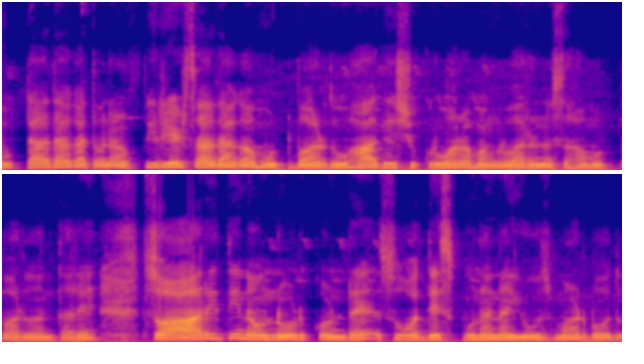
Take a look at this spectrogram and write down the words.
ಮುಟ್ಟಾದಾಗ ಅಥವಾ ನಾವು ಪೀರಿಯಡ್ಸ್ ಆದಾಗ ಮುಟ್ಟಬಾರ್ದು ಹಾಗೆ ಶುಕ್ರವಾರ, ಮಂಗಳವಾರನೂ ಸಹ ಮುಟ್ಟಬಾರ್ದು ಅಂತಾರೆ. ಸೊ ಆ ರೀತಿ ನಾವು ನೋಡಿಕೊಂಡ್ರೆ ಸೊ ಅದೇ ಸ್ಪೂನನ್ನು ಯೂಸ್ ಮಾಡ್ಬೋದು.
